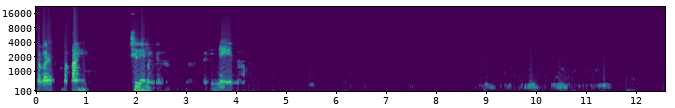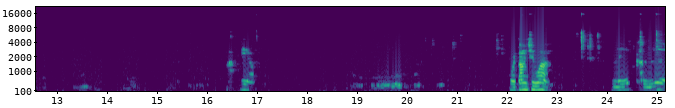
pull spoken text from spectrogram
แล้วก็มาตั้งชื่อให้มันกันะครับไปที่ name นะครับนี่ครับ ผมตั้งชื่อว่า red color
